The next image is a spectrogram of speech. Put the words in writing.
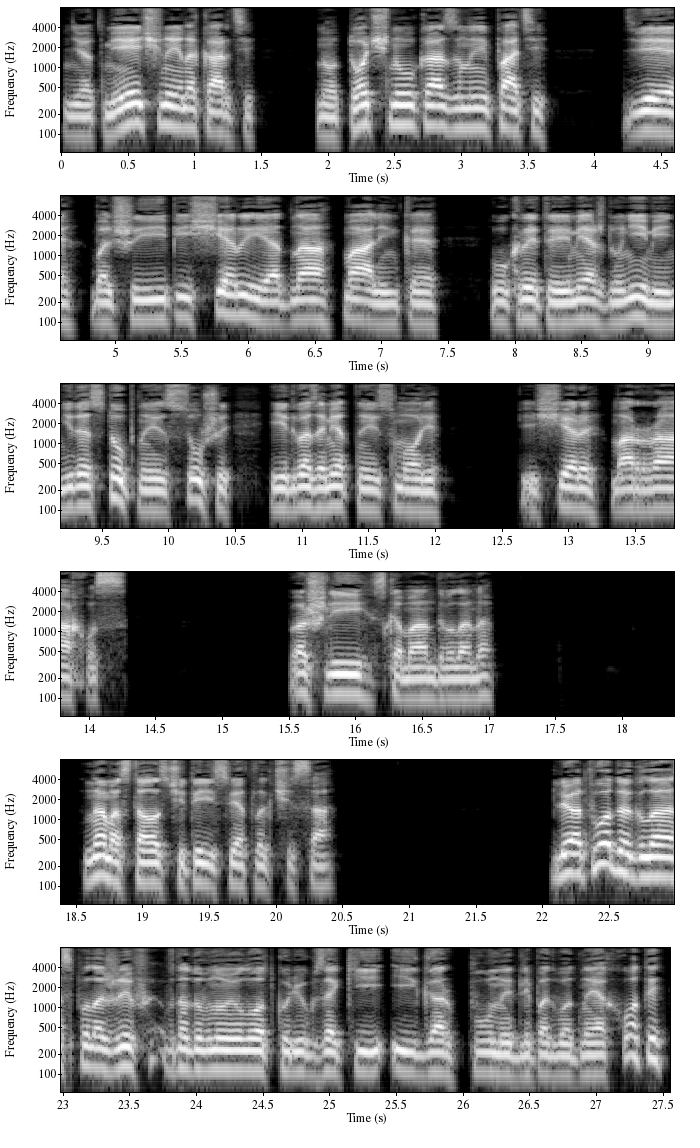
не отмеченные на карте, но точно указанные пати, две большие пещеры и одна маленькая, укрытая между ними, недоступная с суши и едва заметная с моря, пещеры Маррахос. «Пошли», — скомандовала она. Нам осталось четыре светлых часа. Для отвода глаз, положив в надувную лодку рюкзаки и гарпуны для подводной охоты,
